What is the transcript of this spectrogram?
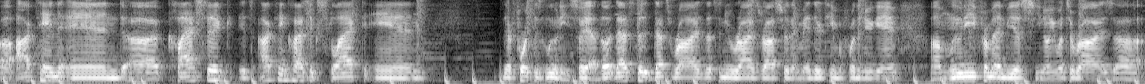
uh, Octane and uh, Classic. It's Octane Classic, Slacked, and their fourth is Looney. So yeah, that's the that's Rise. That's a new Rise roster. They made their team before the new game. Um, Looney from Envious, you know, he went to Rise. Uh,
